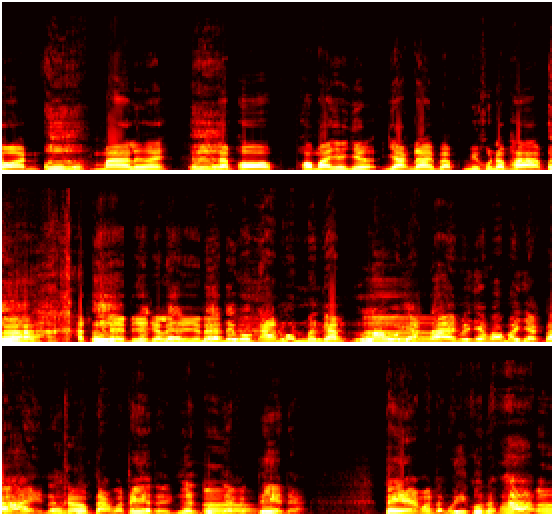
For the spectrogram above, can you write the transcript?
ก่อนเออมาเลย เออ แต่พอพอมาเยอะๆอยากได้แบบมีคุณภาพเอออ่าคัดเกรดอีกอะไรอย่างเงี้ยเนี่นะ ในวงการหุ้นเหมือนกัน เราอยากได้ไม่ใช่ว่าไม่อยากได้นักครับทุนต่างประเทศน่ะเงินทุนอ่าต่างประเทศเนี่ย แต่มันต้องมีคุณภาพอ่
